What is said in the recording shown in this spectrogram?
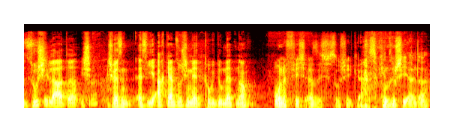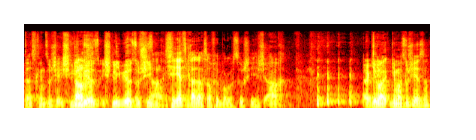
Sushi-Lade, ich, ich weiß nicht, esse ich auch gern Sushi, nee, Tobi, du nicht, ne? Ohne Fisch esse ich Sushi gern. Das ist doch kein Sushi, Alter. Das ist kein Sushi. Ich liebe, ja, ich liebe ja Sushi. Ja, ich hätte jetzt gerade auch so viel Bock auf Sushi. Ich auch. Okay. Geh mal, geh mal Sushi essen.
